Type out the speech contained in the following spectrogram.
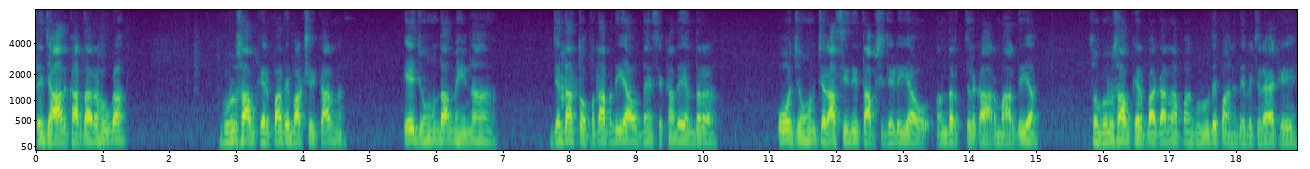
ਤੇ ਯਾਦ ਕਰਦਾ ਰਹੂਗਾ। ਗੁਰੂ ਸਾਹਿਬ ਕਿਰਪਾ ਤੇ ਬਖਸ਼ਿਸ਼ ਕਰਨ। ਇਹ ਜੂਨ ਦਾ ਮਹੀਨਾ ਜਿੱਦਾਂ ਧੁੱਪ ਤਪਦੀ ਆ ਉਦਾਂ ਹੀ ਸਿੱਖਾਂ ਦੇ ਅੰਦਰ ਉਹ ਜੂਨ 84 ਦੀ ਤਪਸ਼ ਜਿਹੜੀ ਆ, ਉਹ ਅੰਦਰ ਝਲਕਾਰ ਮਾਰਦੀ ਆ। ਸੋ ਗੁਰੂ ਸਾਹਿਬ ਕਿਰਪਾ ਕਰਨ ਆਪਾਂ ਗੁਰੂ ਦੇ ਭਾਣੇ ਦੇ ਵਿੱਚ ਰਹਿ ਕੇ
